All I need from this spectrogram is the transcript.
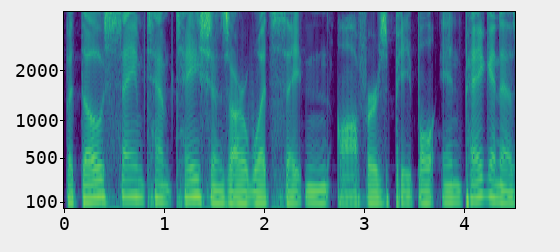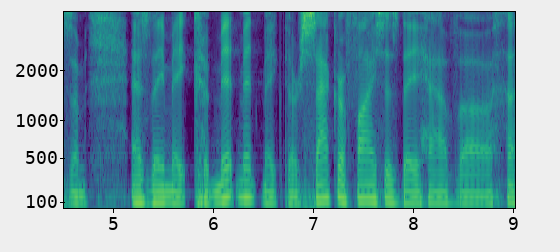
But those same temptations are what Satan offers people in paganism, as they make commitment, make their sacrifices. They have uh,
